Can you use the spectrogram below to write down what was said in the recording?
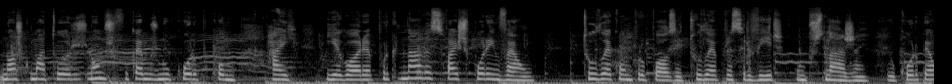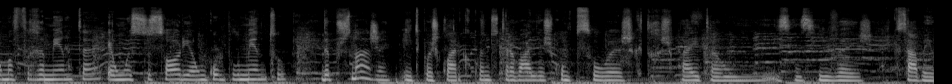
nós como atores não nos focamos no corpo como ai, e agora? Porque nada se vai expor em vão. Tudo é com um propósito, tudo é para servir um personagem. O corpo é uma ferramenta, é um acessório, é um complemento da personagem. E depois, claro, que quando trabalhas com pessoas que te respeitam e sensíveis, que sabem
